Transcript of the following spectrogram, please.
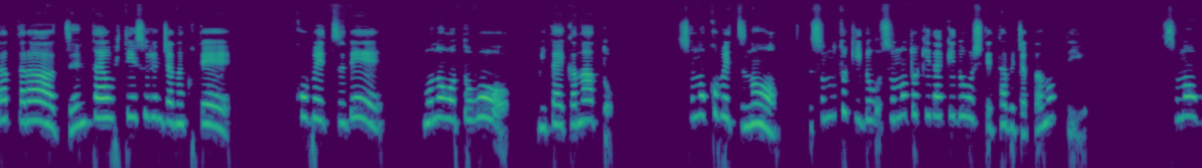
だったら全体を否定するんじゃなくて、個別で物事を見たいかなと。その個別のその時ど、その時だけどうして食べちゃったのっていう、その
